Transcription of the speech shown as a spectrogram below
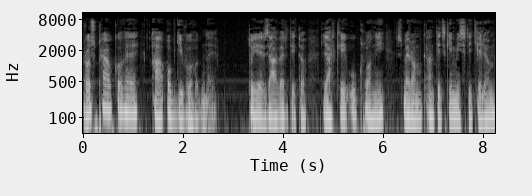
Rozprávkové a obdivuhodné. To je záver tejto ľahkej úklony smerom k antickým mysliteľom,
